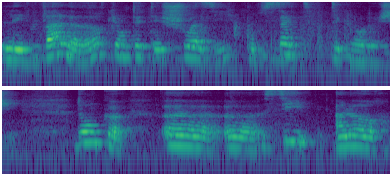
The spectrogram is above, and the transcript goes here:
les valeurs qui ont été choisies pour cette technologie. Donc, euh, euh, si alors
